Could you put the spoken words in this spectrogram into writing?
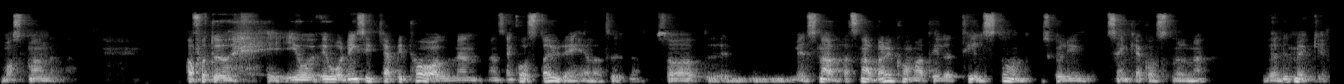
måste man ha fått i, i, i ordning sitt kapital men, men sen kostar ju det hela tiden. Så att, eh, med snabb, att snabbare komma till ett tillstånd skulle ju sänka kostnaderna väldigt mycket.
